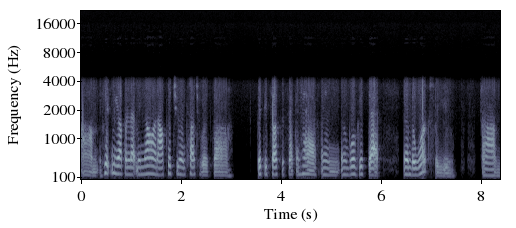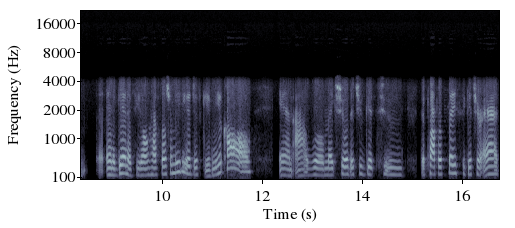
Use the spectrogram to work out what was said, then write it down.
um hit me up and let me know and i'll put you in touch with uh 50 plus the second half and and we'll get that in the works for you. Um, and again, if you don't have social media, just give me a call, and I will make sure that you get to the proper place to get your ad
